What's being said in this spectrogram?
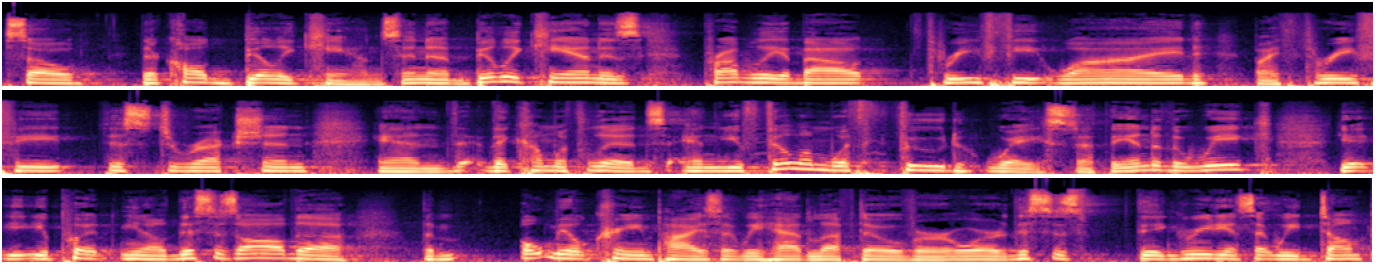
So they're called billy cans, and a billy can is probably about three feet wide by three feet this direction, and th- they come with lids, and you fill them with food waste. At the end of the week, you, you put, you know, this is all the, the oatmeal cream pies that we had left over, or this is the ingredients that we dump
